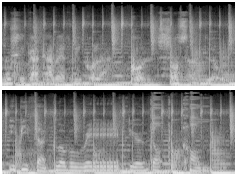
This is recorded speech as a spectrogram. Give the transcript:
Música cavernícola con Sosa Glow. IbizaGlobalRadio.com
